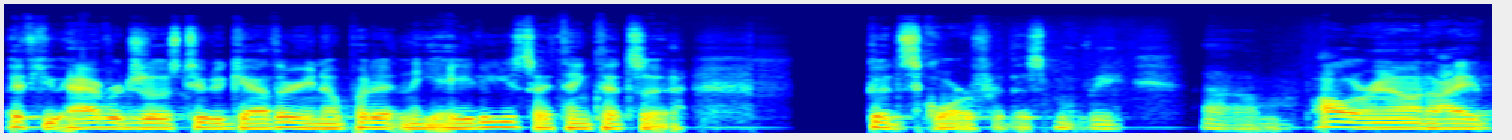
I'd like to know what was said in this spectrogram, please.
if you average those two together, you know, put it in the 80s, I think that's a good score for this movie. Um, all around, I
